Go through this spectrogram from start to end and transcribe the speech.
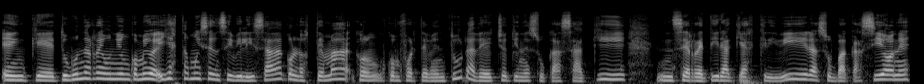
en que tuvo una reunión conmigo. Ella está muy sensibilizada con los temas, con, Fuerteventura. De hecho, tiene su casa aquí, se retira aquí a escribir, a sus vacaciones,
